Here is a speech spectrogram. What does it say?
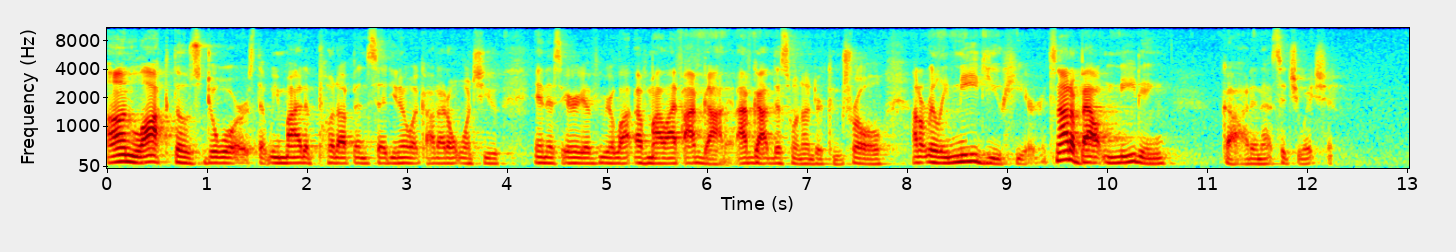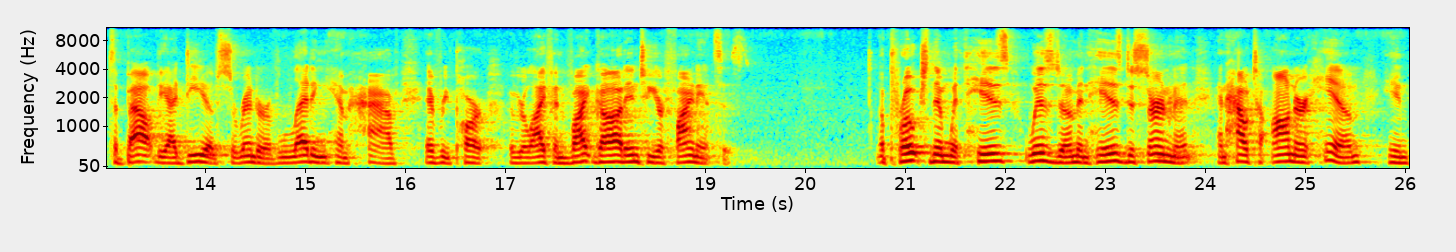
Unlock those doors that we might have put up and said, you know what, God, I don't want you in this area of, your li- of my life. I've got it. I've got this one under control. I don't really need you here. It's not about needing God in that situation. It's about the idea of surrender, of letting Him have every part of your life. Invite God into your finances. Approach them with His wisdom and His discernment and how to honor Him in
